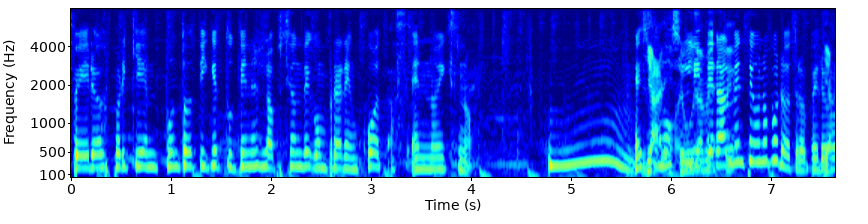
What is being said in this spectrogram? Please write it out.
Pero es porque en punto ticket tú tienes la opción de comprar en cuotas. En Noix no. Es Ya, como literalmente uno por otro, pero... Ya,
